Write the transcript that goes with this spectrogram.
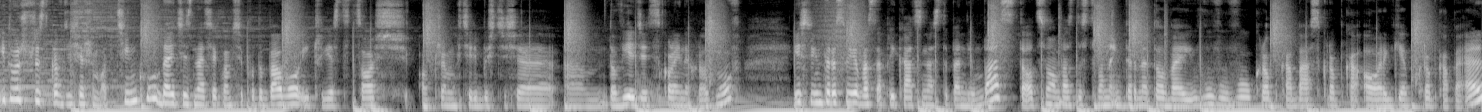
I to już wszystko w dzisiejszym odcinku. Dajcie znać, jak Wam się podobało i czy jest coś, o czym chcielibyście się em, dowiedzieć z kolejnych rozmów. Jeśli interesuje Was aplikacja na stypendium BAS, to odsyłam Was do strony internetowej www.bas.org.pl,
